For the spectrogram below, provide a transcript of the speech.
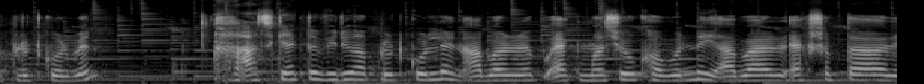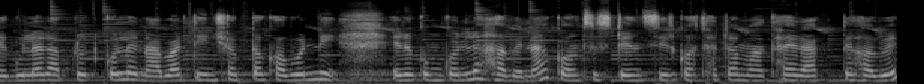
আপলোড করবেন। আজকে একটা ভিডিও আপলোড করলেন, আবার এক মাসেও খবর নেই, আবার এক সপ্তাহ রেগুলার আপলোড করলেন, আবার তিন সপ্তাহ খবর নেই, এরকম করলে হবে না কনসিস্টেন্সির কথাটা মাথায় রাখতে হবে।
